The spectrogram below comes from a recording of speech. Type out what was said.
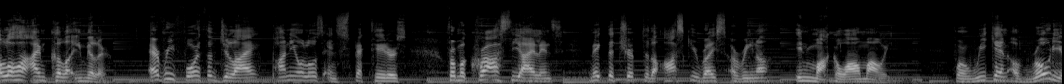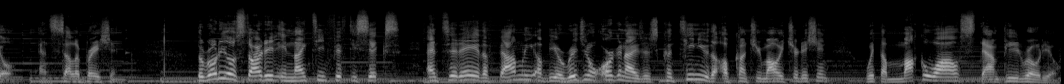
Aloha, I'm Kala'i Miller. Every 4th of July, Paniolo's and spectators from across the islands make the trip to the Oskie Rice Arena in Makawao, Maui for a weekend of rodeo and celebration. The rodeo started in 1956 and today the family of the original organizers continue the upcountry Maui tradition with the Makawao Stampede Rodeo.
